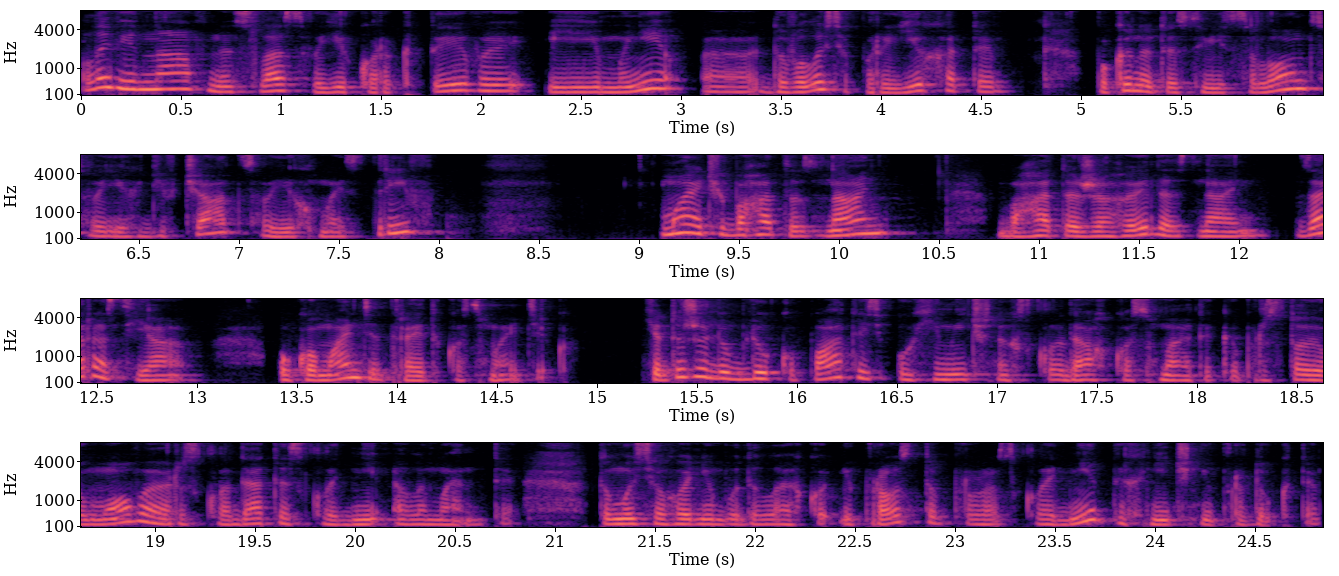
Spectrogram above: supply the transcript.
Але війна внесла свої корективи, і мені е, довелося переїхати, покинути свій салон, своїх дівчат, своїх майстрів. Маючи багато знань, багато жаги до знань, зараз я у команді Trade Cosmetic. Я дуже люблю копатись у хімічних складах косметики, простою мовою розкладати складні елементи. Тому сьогодні буде легко і просто про складні технічні продукти.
